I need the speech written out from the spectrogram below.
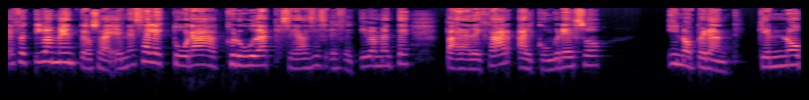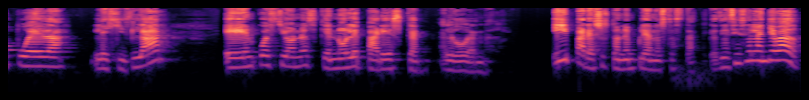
efectivamente, o sea, en esa lectura cruda que se hace efectivamente para dejar al Congreso inoperante, que no pueda legislar en cuestiones que no le parezcan al gobernador. Y para eso están empleando estas tácticas y así se la han llevado.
